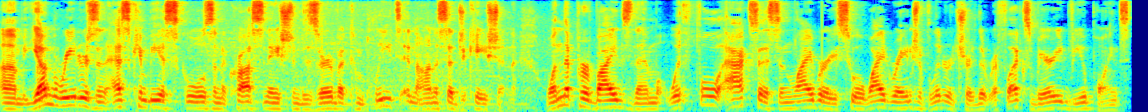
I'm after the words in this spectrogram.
Um, young readers in Escambia schools and across the nation deserve a complete and honest education, one that provides them with full access in libraries to a wide range of literature that reflects varied viewpoints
